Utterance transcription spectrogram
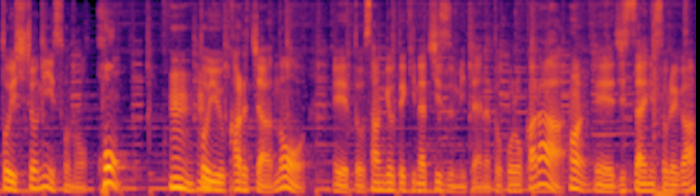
と一緒にその本といううカルチャーの、えー、と産業的な地図みたいなところから、はい。えー実際にそれが、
